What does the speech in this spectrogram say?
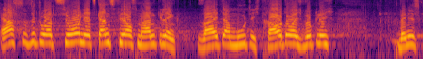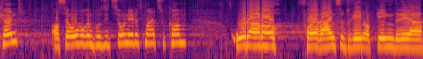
Erste Situation, jetzt ganz viel aus dem Handgelenk. Seid da mutig, traut euch wirklich, wenn ihr es könnt, aus der oberen Position jedes Mal zu kommen oder aber auch voll reinzudrehen, ob Gegendreher,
